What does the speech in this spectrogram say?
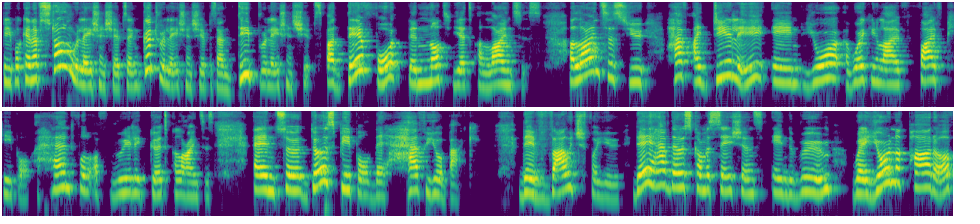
people can have strong relationships and good relationships and deep relationships but therefore they're not yet alliances. Alliances you have ideally in your working life five people a handful of really good alliances. And so those people they have your back they vouch for you. They have those conversations in the room where you're not part of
